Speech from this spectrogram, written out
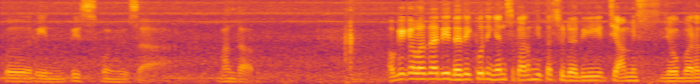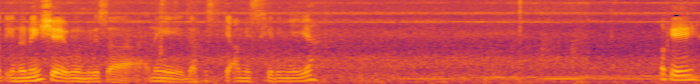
perintis pemirsa. Mantap. Oke kalau tadi dari Kuningan sekarang kita sudah di Ciamis Jawa Barat Indonesia ya pemirsa. Nih udah ke Ciamis sininya ya. Oke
